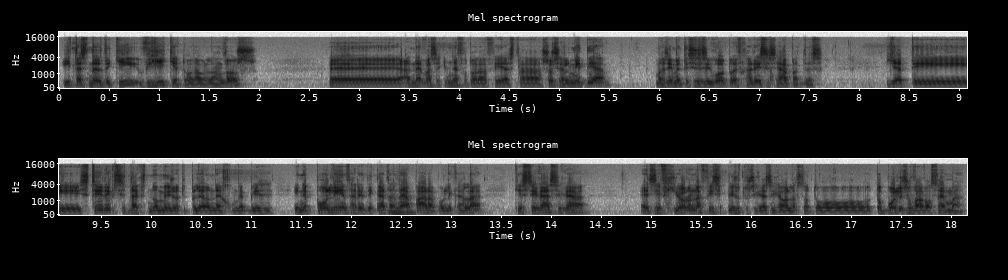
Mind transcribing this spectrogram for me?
Ήταν στην βγήκε τώρα ο Ολλανδός. Ε, ανέβασε και μια φωτογραφία στα social media μαζί με τη σύζυγό του. Ευχαρίστησε άπαντες για τη στήριξη. Εντάξει, νομίζω ότι πλέον έχουμε μπει, είναι πολύ ενθαρρυντικά τα νέα, πάρα πολύ καλά και σιγά σιγά έτσι ευχιόρω να αφήσει πίσω του σιγά σιγά όλο αυτό το, το πολύ σοβαρό θέμα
